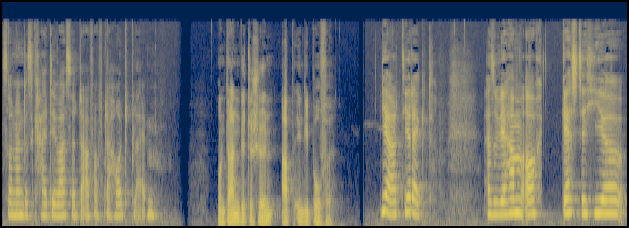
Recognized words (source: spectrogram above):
sondern das kalte Wasser darf auf der Haut bleiben. Und dann bitteschön ab in die Bofe. Ja, direkt. Also wir haben auch Gäste hier,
